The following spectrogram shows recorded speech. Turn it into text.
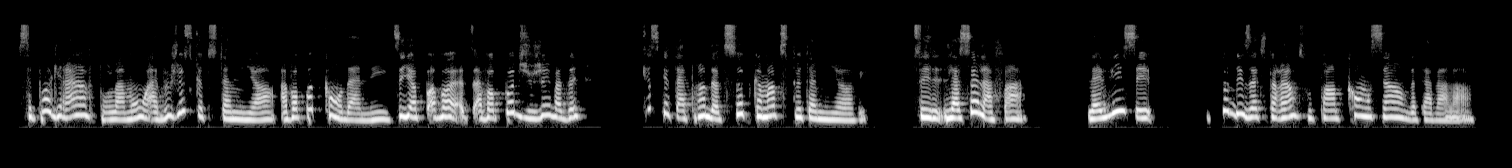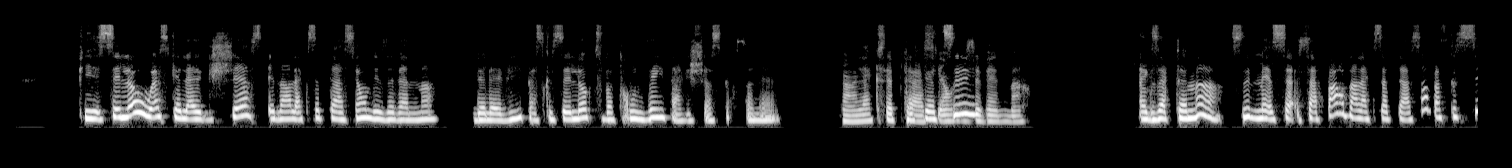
c'est pas grave pour l'amour. Elle veut juste que tu t'améliores. Elle va pas te condamner. Tu sais, elle, va, elle va pas te juger. Elle va dire qu'est-ce que tu apprends de ça? Comment tu peux t'améliorer? C'est la seule affaire. La vie, c'est toutes des expériences pour prendre conscience de ta valeur. Puis c'est là où est-ce que la richesse est dans l'acceptation des événements de la vie, parce que c'est là que tu vas trouver ta richesse personnelle. Dans l'acceptation des événements. Exactement. Mais ça, part dans l'acceptation parce que si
